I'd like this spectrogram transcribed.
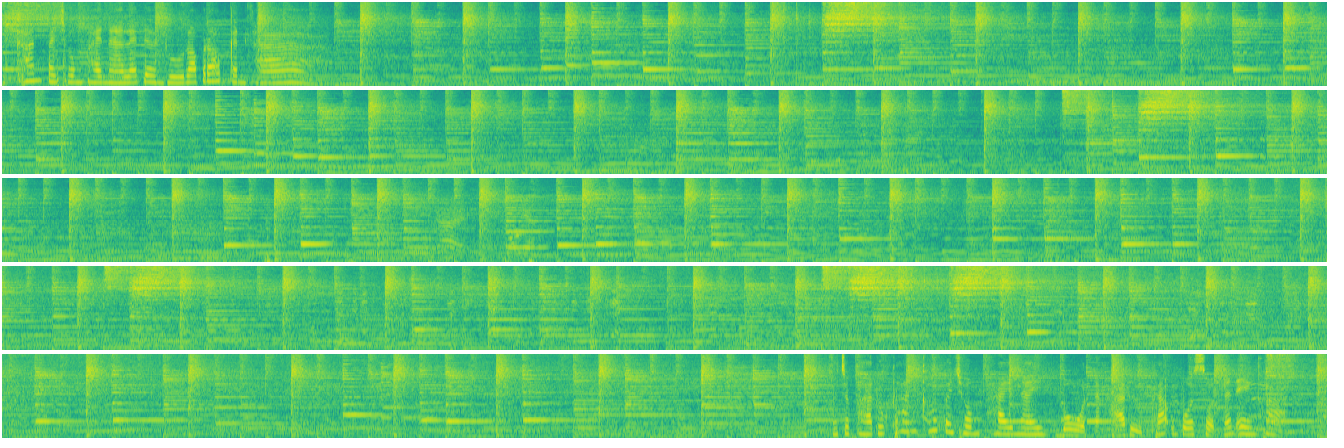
ทุกท่านไปชมภายในและเดินดูรอบๆกันค่ะ เราจะพาทุกท่านเข้าไปชมภายในโบสถ์นะคะ หรือพระอุโบสถนั่นเองค่ะ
